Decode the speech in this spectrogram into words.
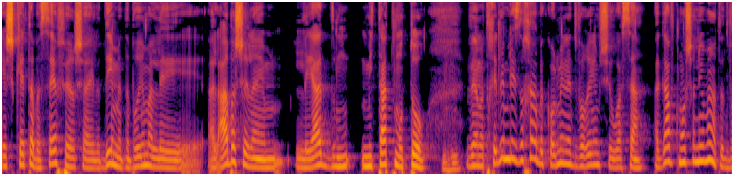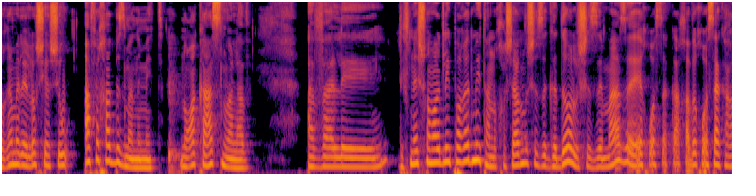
יש קטע בספר שהילדים מדברים על, אה, על אבא שלהם ליד מיטת מותו, mm-hmm. והם מתחילים להיזכר בכל מיני דברים שהוא עשה. אגב, כמו שאני אומרת, הדברים האלה לא שישעו אף אחד בזמן אמת. נורא כעסנו עליו. אבל אה, לפני שהוא עמד להיפרד מאיתנו, חשבנו שזה גדול, שזה מה זה, איך הוא עשה ככה ואיך הוא עשה ככה.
